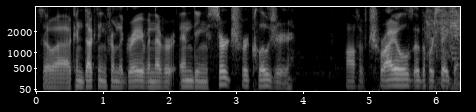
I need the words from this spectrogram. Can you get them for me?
So, uh, conducting from the grave a never ending search for closure off of Trials of the Forsaken.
